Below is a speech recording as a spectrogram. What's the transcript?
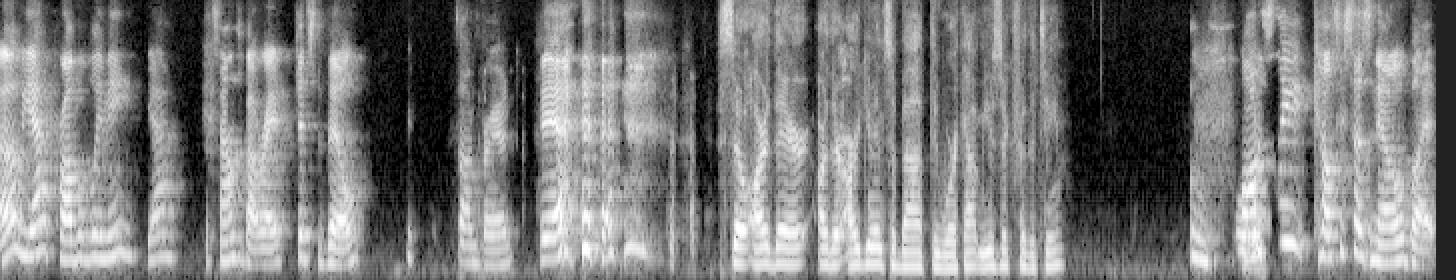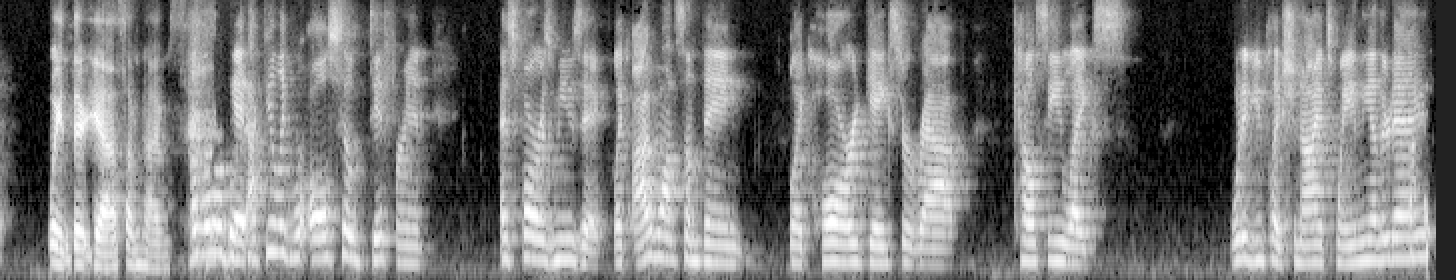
Oh yeah, probably me. Yeah, it sounds about right. Fits the bill. it's on brand. Yeah. So are there are there arguments about the workout music for the team? Oof. Honestly, Kelsey says no, but Wait, there. Yeah, sometimes. a little bit. I feel like we're all so different as far as music. Like I want something like hard gangster rap. Kelsey likes what did you play? Shania Twain the other day?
